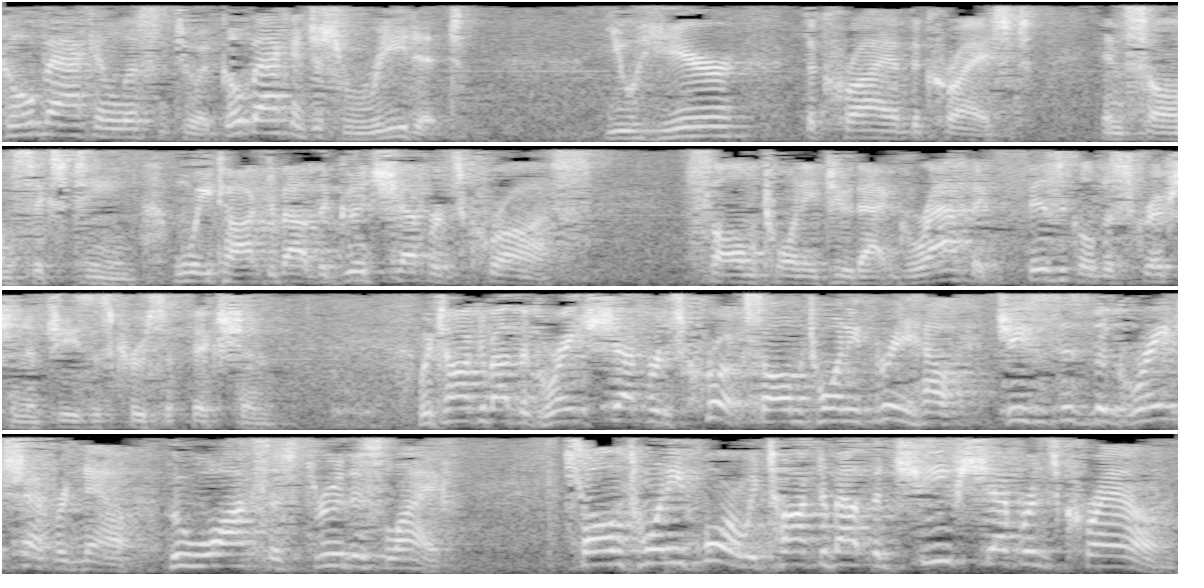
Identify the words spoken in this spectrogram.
go back and listen to it. Go back and just read it. You hear the cry of the Christ in Psalm 16. We talked about the Good Shepherd's cross, Psalm 22, that graphic physical description of Jesus' crucifixion. We talked about the great shepherd's crook, Psalm 23, how Jesus is the great shepherd now who walks us through this life. Psalm 24, we talked about the chief shepherd's crown,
